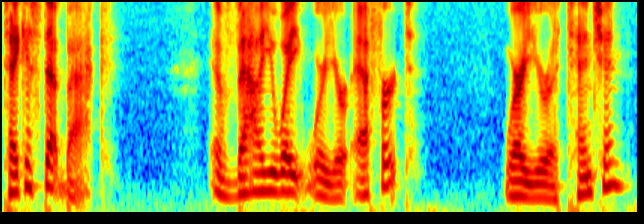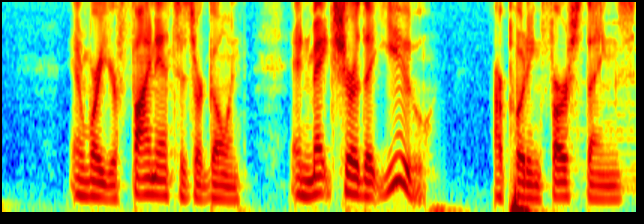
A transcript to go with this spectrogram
take a step back, evaluate where your effort, where your attention, and where your finances are going, and make sure that you are putting first things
